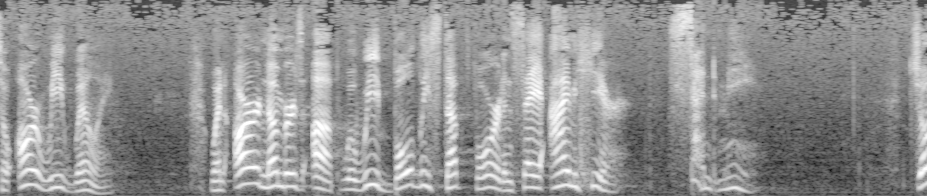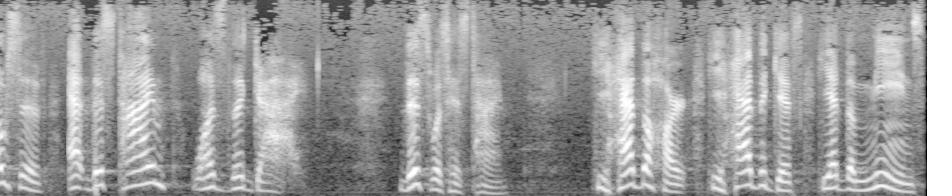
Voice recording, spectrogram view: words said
So, are we willing? When our number's up, will we boldly step forward and say, I'm here, send me? Joseph, at this time, was the guy. This was his time. He had the heart, he had the gifts, he had the means,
